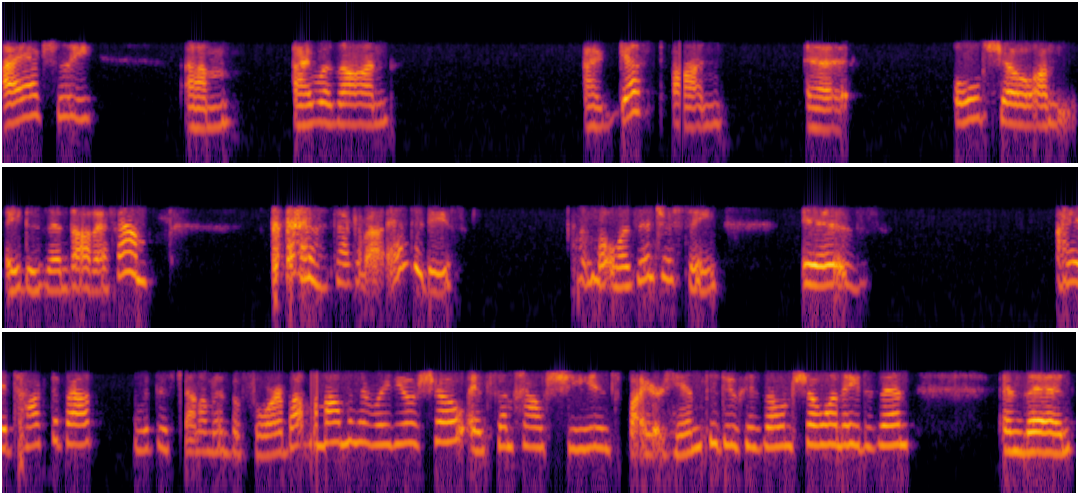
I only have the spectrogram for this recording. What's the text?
I actually um, I was on I guest on a old show on A to Zen FM talk about entities. And what was interesting is I had talked about with this gentleman before about my mom and the radio show, and somehow she inspired him to do his own show on A to Zen. And then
